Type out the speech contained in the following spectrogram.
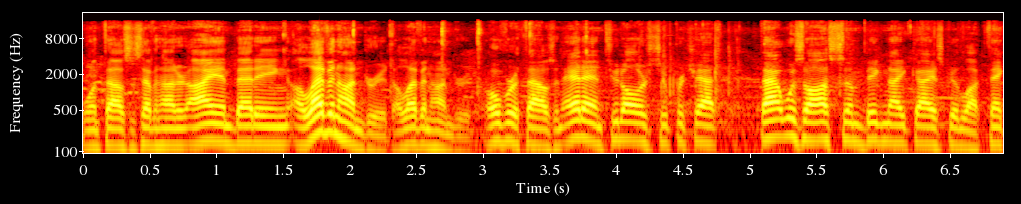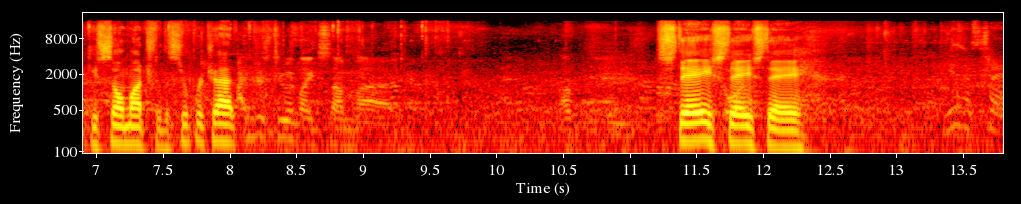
one thousand seven hundred. I am betting eleven hundred. Eleven hundred. Over a thousand. Ed and two dollars super chat. That was awesome. Big night, guys. Good luck. Thank you so much for the super chat. I'm just doing like some. Uh, Stay, stay, stay. You have straight.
